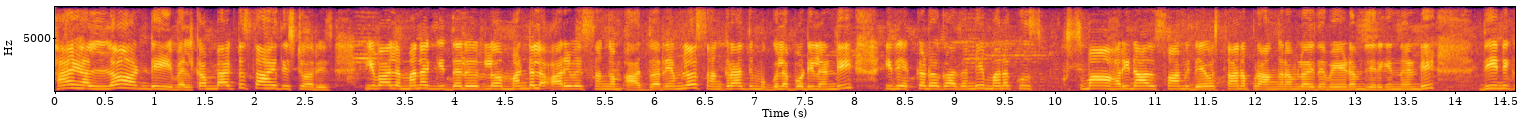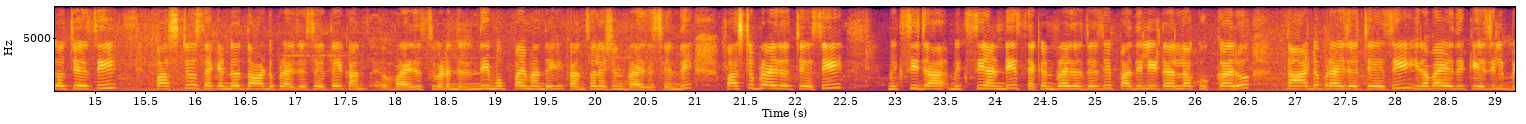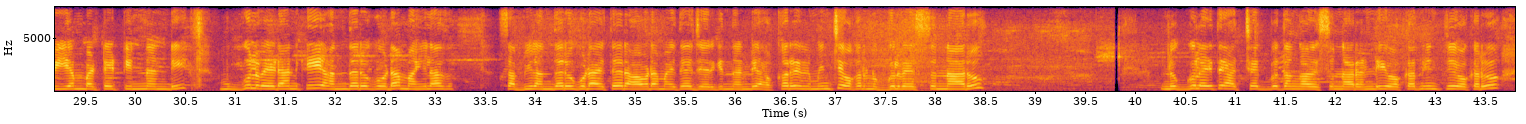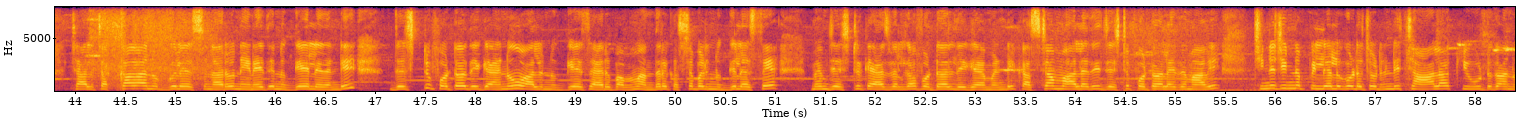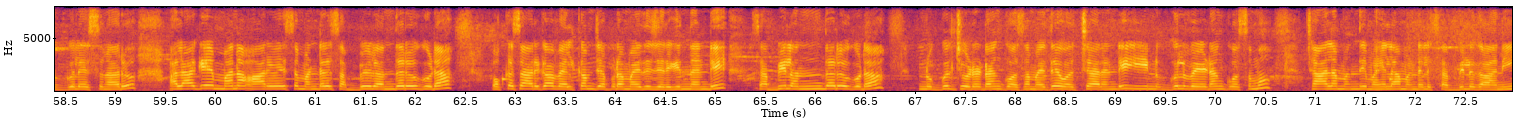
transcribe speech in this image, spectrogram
Hi hello అండి. Welcome back to Sahithi Stories. ఇవాళ మన గిద్దలూరులో మండల ఆర్యవేశ సంఘం ఆధ్వర్యంలో సంక్రాంతి ముగ్గుల పోటీలండి. ఇది ఎక్కడో కాదండి మనకు సుమా హరినాథ స్వామి దేవస్థాన ప్రాంగణంలో అయితే వేయడం జరిగిందండి. దీనికి వచ్చేసి ఫస్ట్ సెకండ్ థర్డ్ ప్రైజెస్ అయితే కన్ ప్రైజెస్ ఇవ్వడం జరిగింది. ముప్పై మందికి కన్సోలేషన్ ప్రైజెస్ అయింది. ఫస్ట్ ప్రైజ్ వచ్చేసి మిక్సీ జా మిక్సీ అండి. సెకండ్ ప్రైజ్ వచ్చేసి పది లీటర్ల కుక్కరు. థర్డ్ ప్రైజ్ వచ్చేసి ఇరవై ఐదు కేజీలు బియ్యం పట్టే టిన్ అండి. ముగ్గులు వేయడానికి అందరూ కూడా మహిళా సభ్యులందరూ కూడా అయితే రావడం అయితే జరిగిందండి. ఒకరి మించి ఒకరు ముగ్గులు వేస్తున్నారు. నుగ్గులు అయితే అత్యద్భుతంగా వేస్తున్నారండి. ఒకరి నుంచి ఒకరు చాలా చక్కగా నుగ్గులు వేస్తున్నారు నేనైతే నుగ్గేయలేదండి. జస్ట్ ఫోటో దిగాను. వాళ్ళు నుగ్గేశారు. పాపం అందరూ కష్టపడి నుగ్గులు వేస్తే మేము జస్ట్ క్యాజువల్గా ఫోటోలు దిగామండి. కష్టం వాళ్ళది. జస్ట్ ఫోటోలు అయితే మావి. చిన్న చిన్న పిల్లలు కూడా చూడండి. చాలా క్యూట్గా నుగ్గులు వేస్తున్నారు అలాగే మన ఆరవేశ మండలి సభ్యులందరూ కూడా ఒక్కసారిగా వెల్కమ్ చెప్పడం అయితే జరిగిందండి. సభ్యులందరూ కూడా నుగ్గులు చూడటం కోసం అయితే వచ్చారండి. ఈ నుగ్గులు వేయడం కోసము చాలామంది మహిళా మండలి సభ్యులు కానీ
